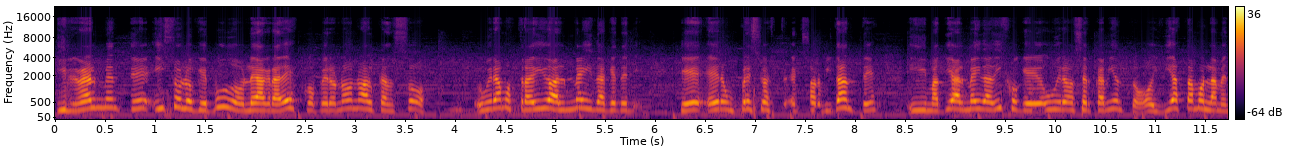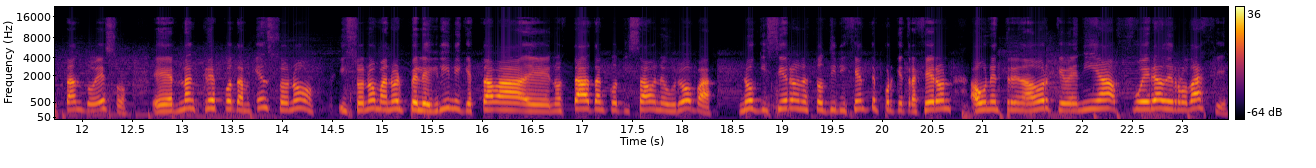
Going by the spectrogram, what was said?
Y realmente hizo lo que pudo, le agradezco, pero no nos alcanzó hubiéramos traído a Almeida, que, que era un precio exorbitante, y Matías Almeida dijo que hubiera un acercamiento. Hoy día estamos lamentando eso. Eh, Hernán Crespo también sonó, y sonó Manuel Pellegrini, que estaba eh, no estaba tan cotizado en Europa. No quisieron estos dirigentes porque trajeron a un entrenador que venía fuera de rodaje.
